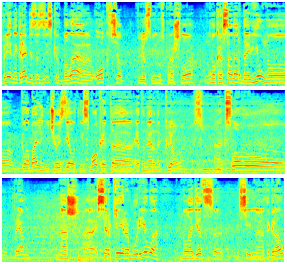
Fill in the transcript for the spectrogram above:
блин, игра без изысков была ок, все плюс-минус прошло. Ну, Краснодар давил, но глобально ничего сделать не смог. Это, это наверное, клево. А, к слову, прям наш а, Серкейра Мурила молодец, э, сильно отыграл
